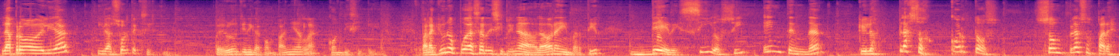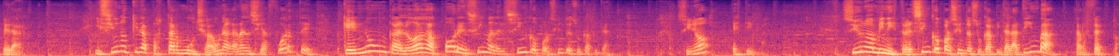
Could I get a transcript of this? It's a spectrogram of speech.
La probabilidad y la suerte existen, pero uno tiene que acompañarla con disciplina. Para que uno pueda ser disciplinado a la hora de invertir, debe sí o sí entender que los plazos cortos son plazos para esperar. Y si uno quiere apostar mucho a una ganancia fuerte, que nunca lo haga por encima del 5% de su capital. Si no, es timba. Si uno administra el 5% de su capital a timba, perfecto.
